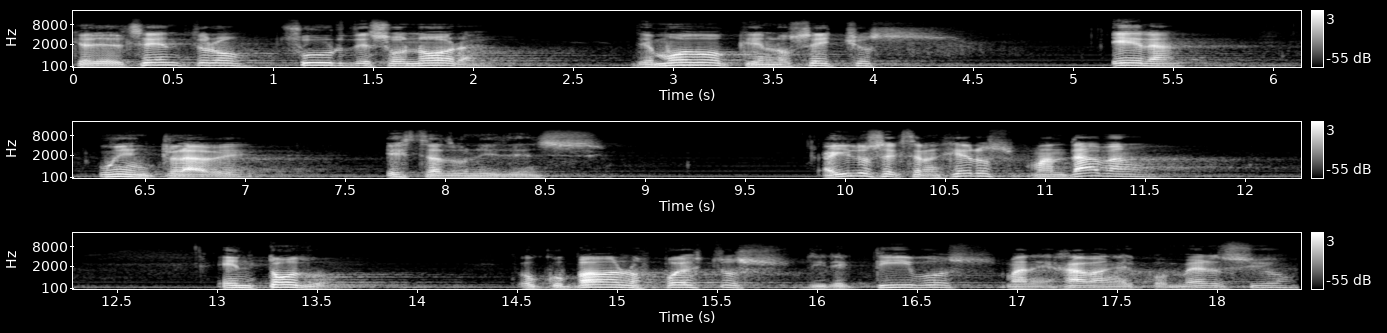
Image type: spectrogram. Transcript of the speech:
que del centro sur de Sonora de modo que en los hechos era un enclave estadounidense. Ahí los extranjeros mandaban en todo, ocupaban los puestos directivos, manejaban el comercio,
